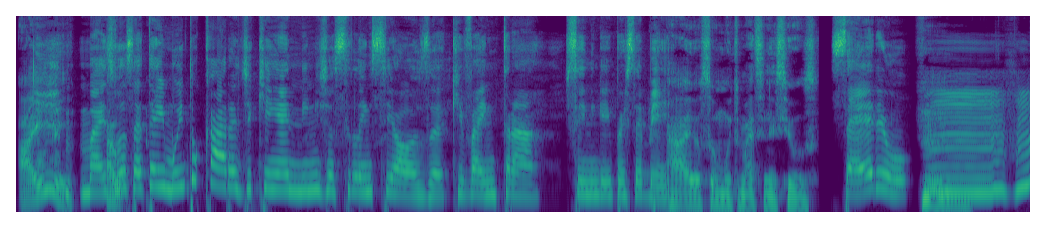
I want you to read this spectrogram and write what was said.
Aí. Mas Ah, você tem muito cara de quem é ninja silenciosa que vai entrar sem ninguém perceber. Ah, eu sou muito mais silencioso. Sério? Hum. Uhum.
